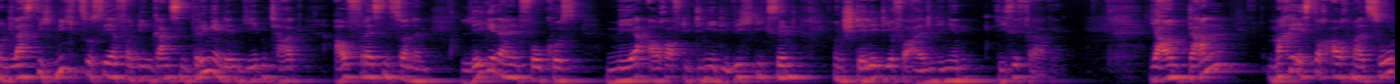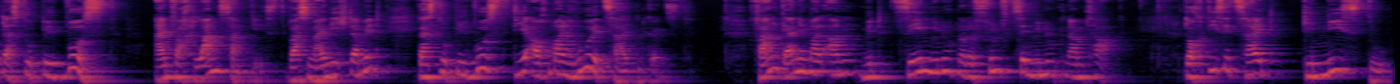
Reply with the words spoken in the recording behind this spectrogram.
Und lass dich nicht so sehr von den ganzen Dringenden jeden Tag auffressen, sondern lege deinen Fokus mehr auch auf die Dinge, die wichtig sind und stelle dir vor allen Dingen diese Frage. Ja, und dann mache es doch auch mal so, dass du bewusst einfach langsam gehst. Was meine ich damit? Dass du bewusst dir auch mal Ruhezeiten gönnst. Fang gerne mal an mit 10 Minuten oder 15 Minuten am Tag. Doch diese Zeit genießt du.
